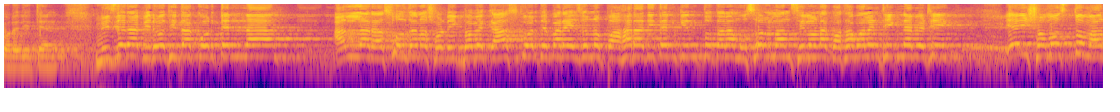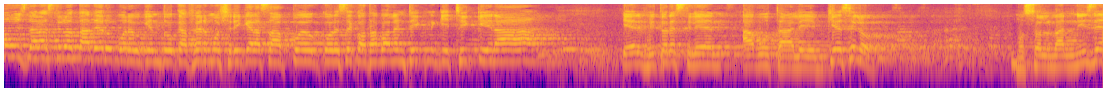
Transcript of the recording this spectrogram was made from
করে দিতেন। নিজেরা বিরোধিতা করতেন না আল্লাহ রাসুল যেন সঠিকভাবে কাজ করতে পারে, এই জন্য পাহারা দিতেন, কিন্তু তারা মুসলমান ছিল না। কথা বলেন ঠিক না ঠিক এই সমস্ত মানুষ যারা ছিল, তাদের উপরেও কিন্তু কাফের মুশরিকেরা চাপ প্রয়োগ করেছে। কথা বলেন ঠিক নাকি ঠিক কি না এর ভিতরে ছিলেন আবু তালিব। কে ছিল? মুসলমান নিজে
